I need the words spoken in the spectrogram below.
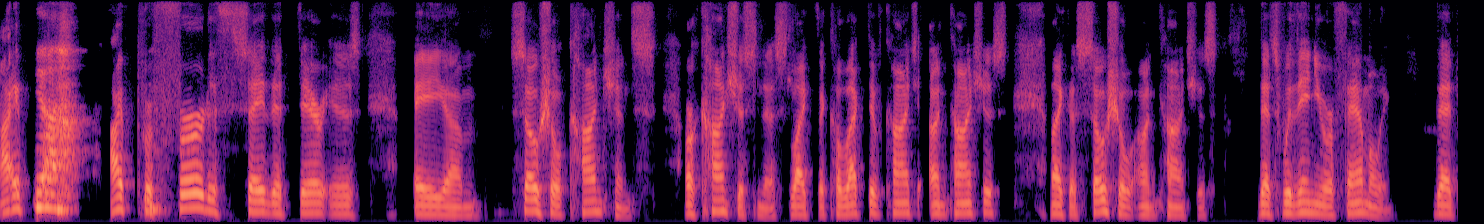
I yeah. I prefer to say that there is a um, social conscience or consciousness, like the collective con- unconscious, like a social unconscious that's within your family that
